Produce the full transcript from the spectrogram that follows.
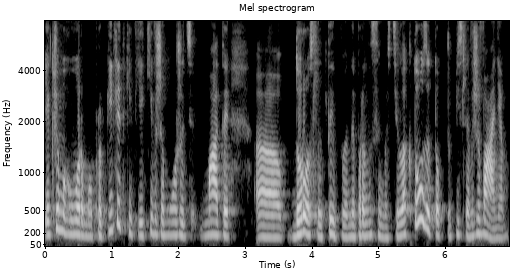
Якщо ми говоримо про підлітків, які вже можуть мати е, дорослий тип непереносимості лактози, тобто після вживання,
